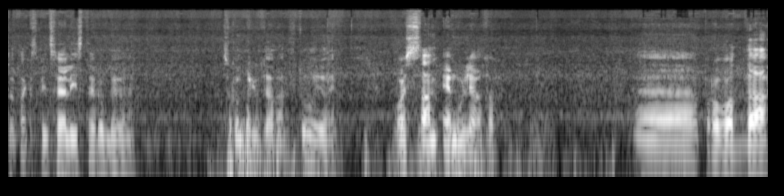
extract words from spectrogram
Це так спеціалісти робили. З комп'ютера втулили. Ось сам емулятор. Е, провода,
